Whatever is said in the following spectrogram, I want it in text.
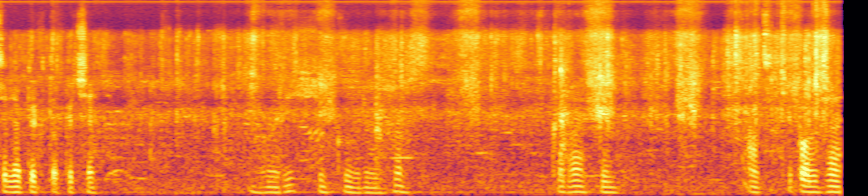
Це для тих, хто пече. Горіхи, кури, карафін. А це типу вже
